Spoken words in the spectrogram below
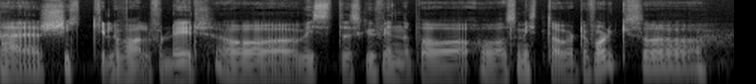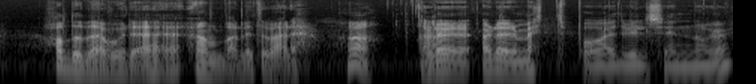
er skikkelig farlig for dyr. Og hvis det skulle finne på å smitte over til folk, så hadde det vært enda litt verre. Ja. er, dere, er dere mett på et villsvin noen gang?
